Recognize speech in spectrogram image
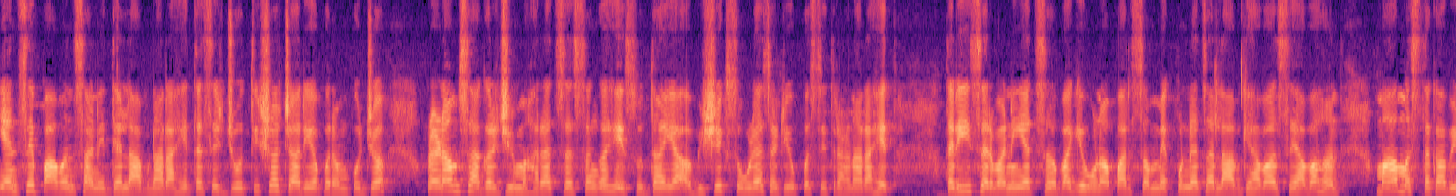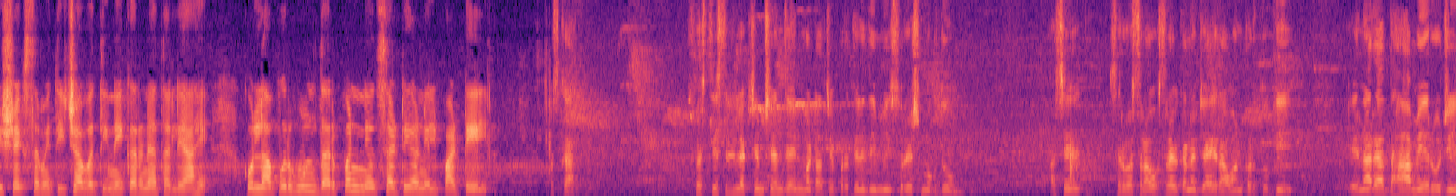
यांचे पावन सानिध्य लाभणार आहे. तसेच ज्योतिषाचार्य परमपूज्य प्रणाम सागरजी महाराज सत्संग हे सुद्धा या अभिषेक सोहळ्यासाठी उपस्थित राहणार आहेत. तरी सर्वांनी यात सहभागी होऊन अपार सम्यक पुण्याचा लाभ घ्यावा असे आवाहन महामस्तकाभिषेक समितीच्या वतीने करण्यात आले आहे. कोल्हापूरहून दर्पण न्यूजसाठी अनिल पाटील. नमस्कार. स्वस्ती श्री लक्ष्मीसेन जैन मठाचे प्रतिनिधी मी सुरेश मगदूम असे सर्व श्रावक श्राविकांना जाहीर आवाहन करतो की येणाऱ्या दहा मे रोजी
